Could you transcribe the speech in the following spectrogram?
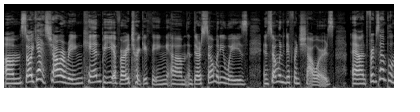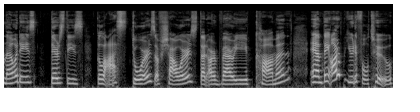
Um, so, yes, showering can be a very tricky thing, um, and there are so many ways and so many different showers. And for example, nowadays there's these glass doors of showers that are very common, and they are beautiful too.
